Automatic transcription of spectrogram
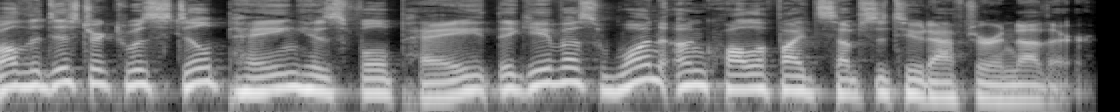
While the district was still paying his full pay, they gave us one unqualified substitute after another.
